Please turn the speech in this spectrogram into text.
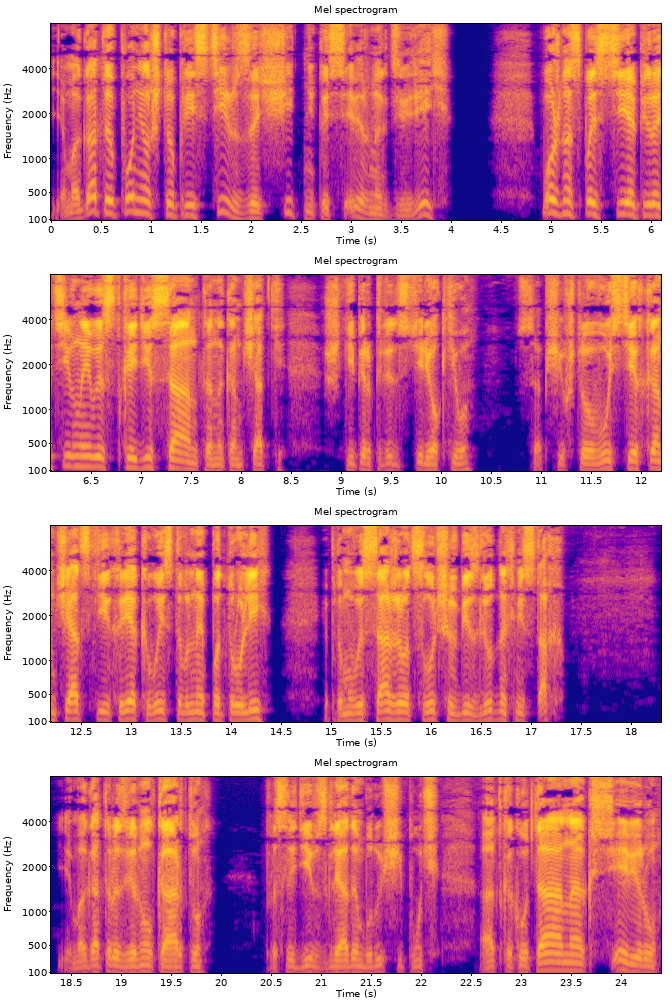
Ямагато понял, что престиж защитника северных дверей можно спасти оперативной высадкой десанта на Камчатке. Шкипер предостерег его сообщив, что в устьях камчатских рек выставлены патрули, и потому высаживаться лучше в безлюдных местах. Ямагата развернул карту, проследив взглядом будущий путь. От Кокутана к северу,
